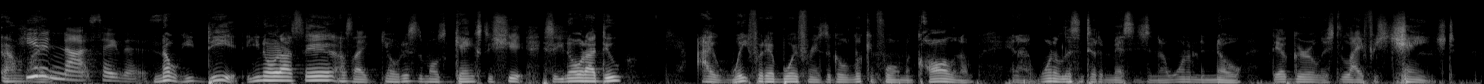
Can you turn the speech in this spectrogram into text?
He like, did not say this. No, he did. You know what I said? I was like, "Yo, this is the most gangster shit." He said, "You know what I do? I wait for their boyfriends to go looking for them and calling them, and I want to listen to the message, and I want them to know their girlish life has changed."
